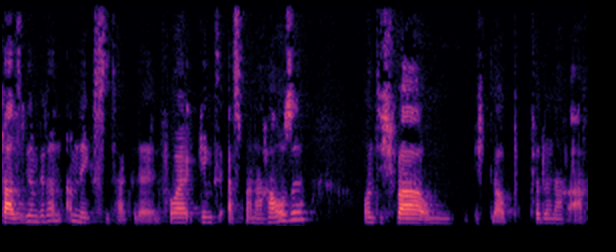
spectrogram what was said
da sind wir dann am nächsten Tag wieder hin. Vorher ging es erstmal nach Hause und ich war um, ich glaube, Viertel nach acht,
